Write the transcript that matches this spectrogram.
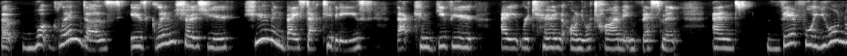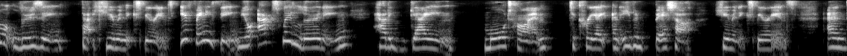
But what Glenn does is Glenn shows you human based activities that can give you a return on your time investment. And therefore, you're not losing that human experience. If anything, you're actually learning how to gain more time to create an even better human experience. And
